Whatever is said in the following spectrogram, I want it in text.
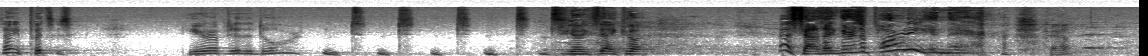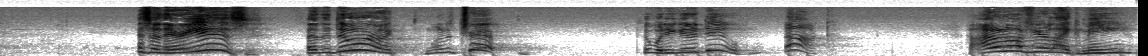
So he puts his ear up to the door. that sounds like there's a party in there. And so there he is at the door, like, what a trip. So what are you going to do? Knock. I don't know if you're like me.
